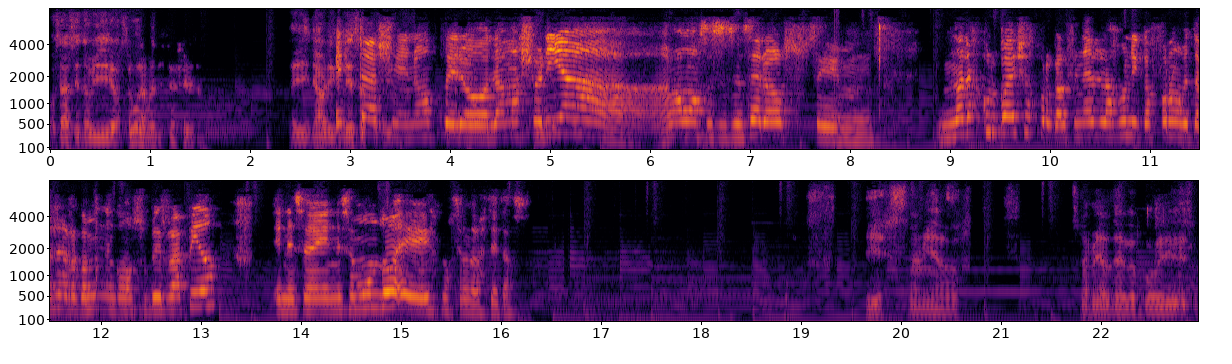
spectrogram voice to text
O sea, haciendo videos. Seguramente está lleno. Está lleno, pero la mayoría, vamos a ser sinceros, eh, no les culpa a ellos porque al final las únicas formas que tal vez les recomienden como subir rápido en ese, en ese mundo es mostrando las tetas. Y es una mierda. Es una mierda tener que recurrir eso.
